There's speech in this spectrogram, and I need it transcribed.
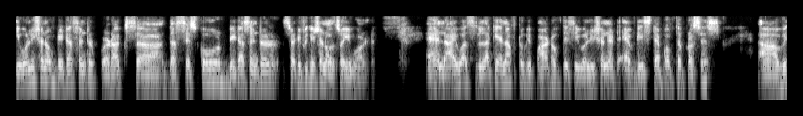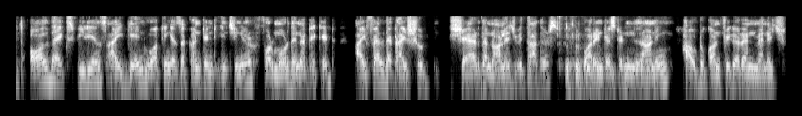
evolution of data center products, uh, the Cisco data center certification also evolved. And I was lucky enough to be part of this evolution at every step of the process. Uh, with all the experience I gained working as a content engineer for more than a decade, I felt that I should share the knowledge with others who are interested in learning how to configure and manage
